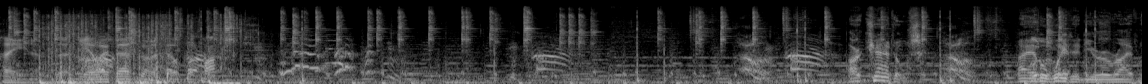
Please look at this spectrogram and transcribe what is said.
Pain of that. Yeah, like that's gonna help. huh? Arkantos. I have awaited your arrival.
